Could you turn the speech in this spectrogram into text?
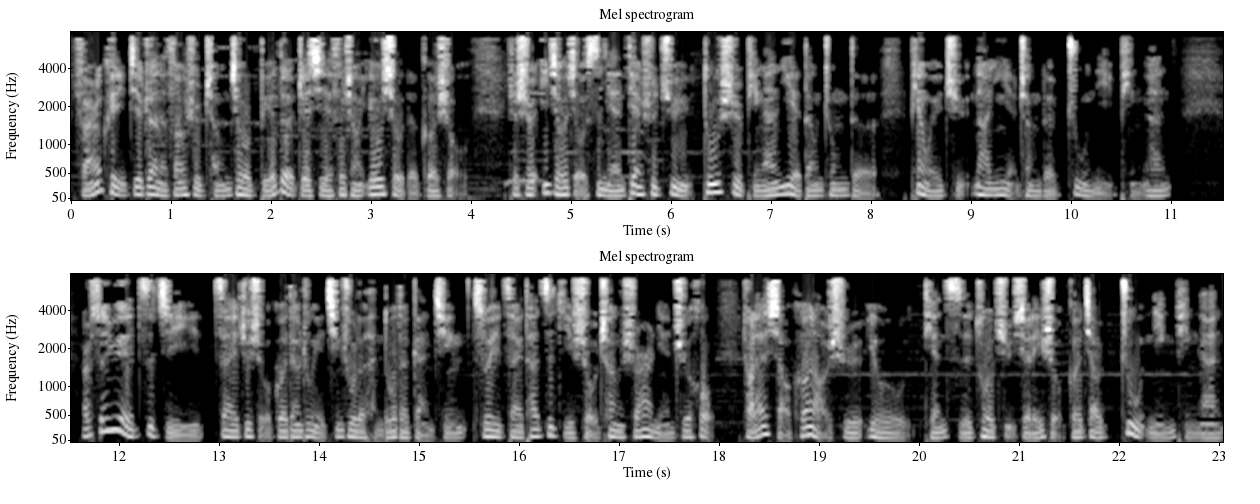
反而可以借这样的方式成就别的这些非常优秀的歌手。这是一九九四年电视剧《都市平安夜》当中的片尾曲，那英演唱的《祝你平安》。而孙悦自己在这首歌当中也倾注了很多的感情，所以在他自己首唱十二年之后，找来小柯老师又填词作曲写了一首歌叫《祝您平安》。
